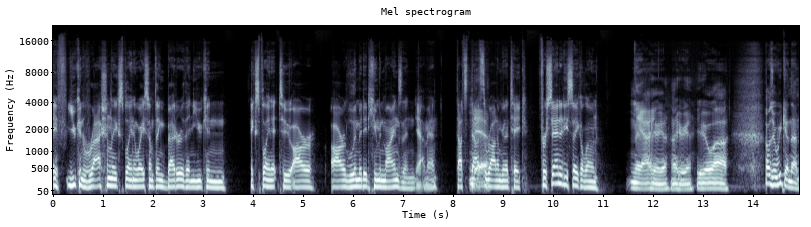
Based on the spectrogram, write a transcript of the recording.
if you can rationally explain away something better than you can explain it to our our limited human minds then yeah man that's that's the route i'm going to take. For sanity's sake alone. Yeah i hear you i hear you you uh how was your weekend then?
